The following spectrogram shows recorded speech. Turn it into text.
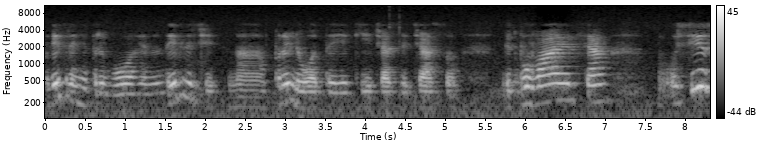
повітряні тривоги, не дивлячись на прильоти, які час від часу відбуваються, усі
